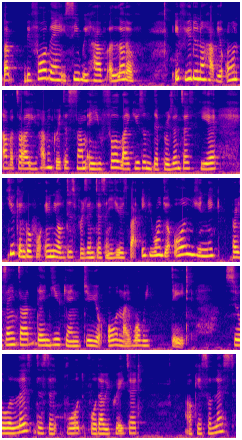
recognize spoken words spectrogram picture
But before then you see we have a lot of if you do not have your own avatar you haven't created some and you feel like using the presenters here you can go for any of these presenters and use. But if you want your own unique presenter then you can do your own like what we did. So let's this is the board folder we created. Okay so let's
